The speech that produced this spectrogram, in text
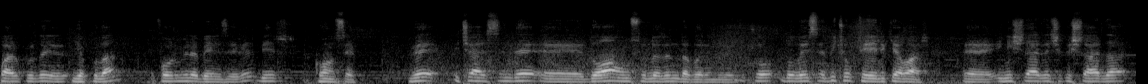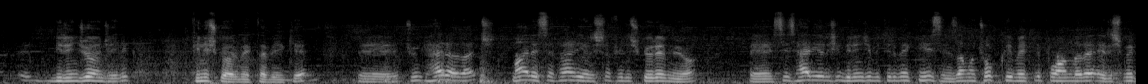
parkurda ya- yapılan formüle benzeri bir konsept ve içerisinde e, doğa unsurlarını da barındırıyor. Dolayısıyla birçok tehlike var. E, inişlerde, çıkışlarda e, birinci öncelik finish görmek tabii ki. E, çünkü her araç maalesef her yarışta finish göremiyor. E, siz her yarışı birinci bitirmek değilsiniz ama çok kıymetli puanlara erişmek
